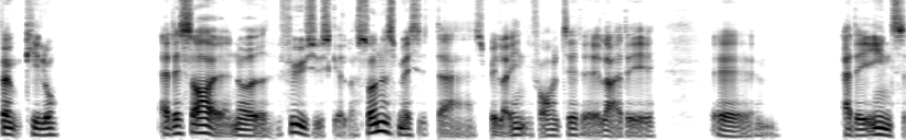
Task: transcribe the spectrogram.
5 kilo? Er det så øh, noget fysisk eller sundhedsmæssigt, der spiller ind i forhold til det, eller er det øh, er det ens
